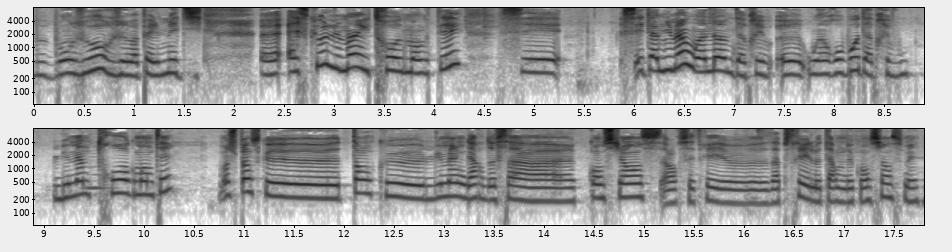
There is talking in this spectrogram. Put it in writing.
Bonjour, je m'appelle Mehdi. Euh, Est-ce que l'humain est trop augmenté? C'est c'est un humain ou un homme d'après euh, ou un robot d'après vous L'humain trop augmenté Moi, je pense que tant que l'humain garde sa conscience, alors c'est très euh, abstrait le terme de conscience, mais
